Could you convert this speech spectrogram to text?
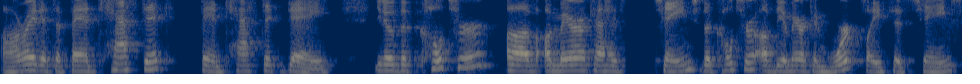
All right, it's a fantastic, fantastic day. You know, the culture of America has changed, the culture of the American workplace has changed.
